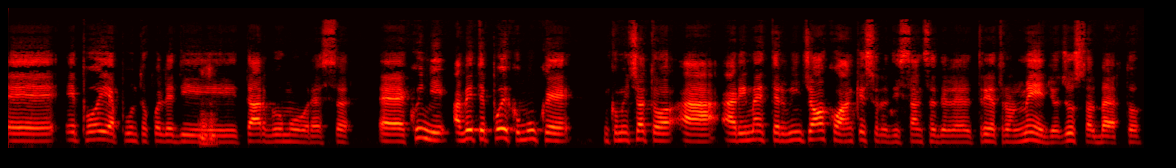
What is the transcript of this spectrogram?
eh, e poi appunto quelle di mm. Targo Mures. Eh, quindi avete poi comunque incominciato a, a, rimettervi in gioco anche sulla distanza del triathlon medio, giusto Alberto?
